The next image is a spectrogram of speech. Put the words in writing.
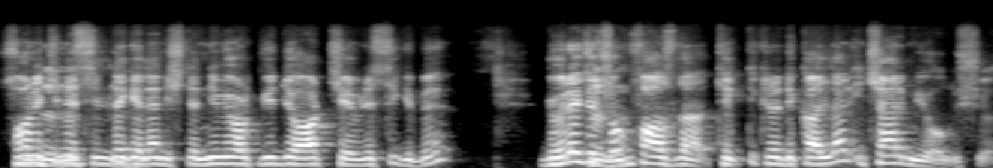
sonraki nesilde gelen işte New York Video Art çevresi gibi görece çok fazla teknik radikaller içermiyor oluşu.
